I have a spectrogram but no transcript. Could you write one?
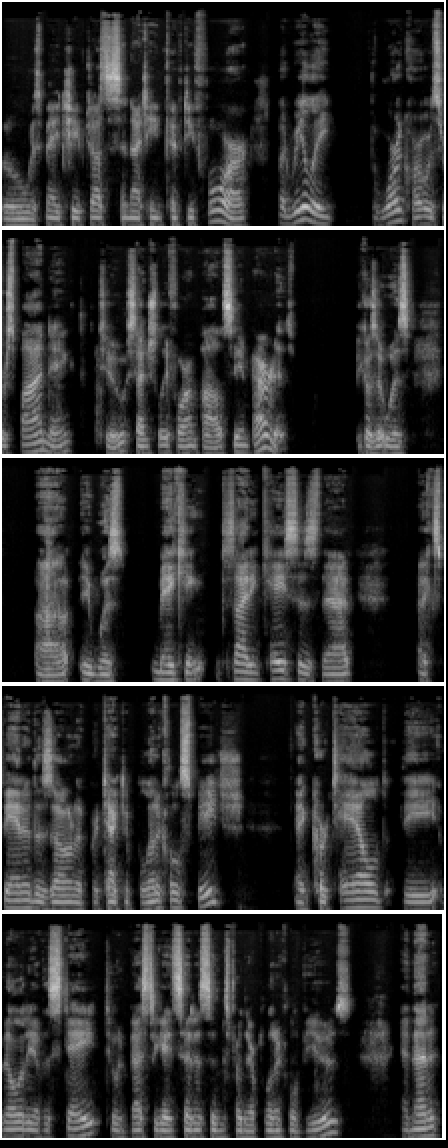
who was made Chief Justice in 1954, but really the Warren Court was responding to essentially foreign policy imperatives because it was uh, it was making deciding cases that expanded the zone of protected political speech and curtailed the ability of the state to investigate citizens for their political views. And then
